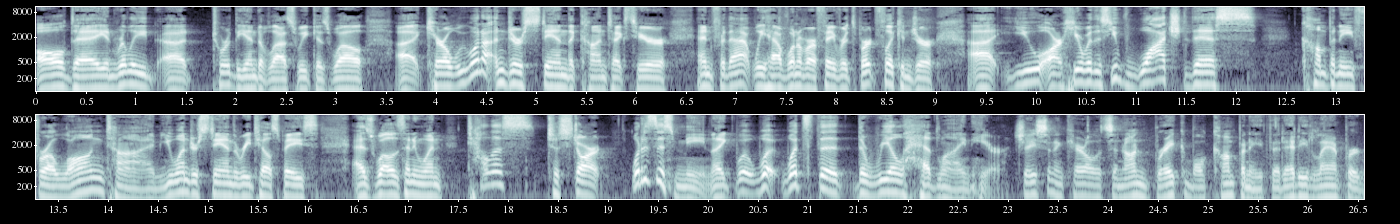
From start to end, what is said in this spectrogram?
all day and really uh, toward the end of last week as well. Uh, Carol, we want to understand the context here, and for that, we have one of our favorites, Burt Flickinger. Uh, you are here with us. You've watched this company for a long time. You understand the retail space as well as anyone. Tell us to start. What does this mean? Like, what, what what's the the real headline here? Jason and Carol, it's an unbreakable company that Eddie Lampert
